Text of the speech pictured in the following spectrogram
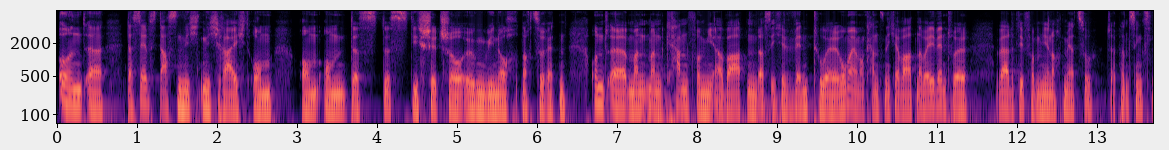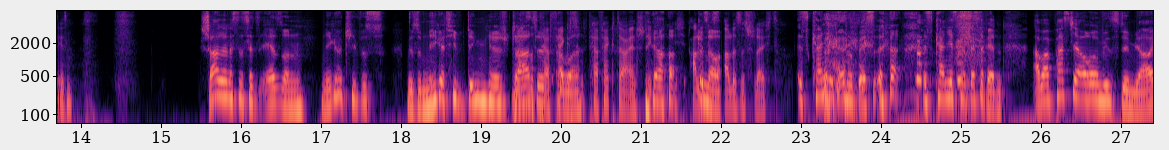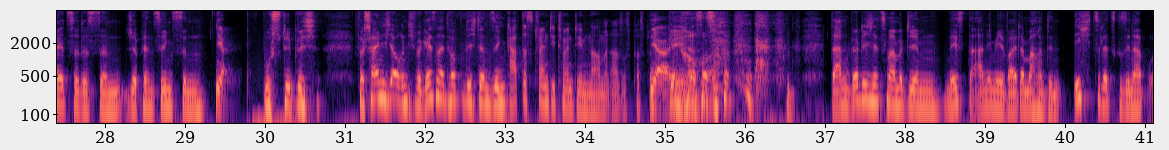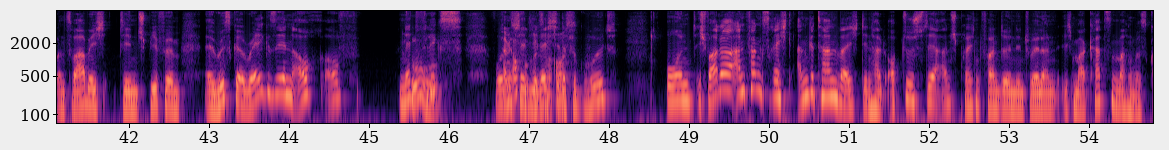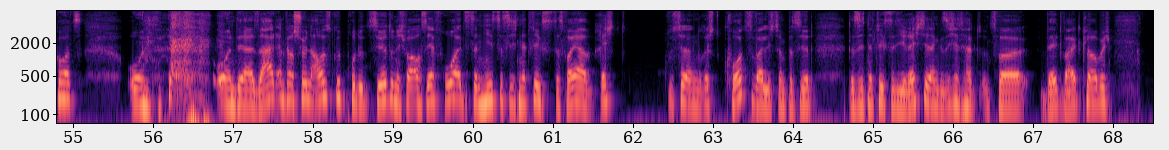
und äh, dass selbst das nicht, nicht reicht, um, um, um das, das, die Shitshow irgendwie noch, noch zu retten. Und äh, man, man kann von mir erwarten, dass ich eventuell, wobei man kann es nicht erwarten, aber eventuell werdet ihr von mir noch mehr zu Japan Sings lesen. Schade, dass es jetzt eher so ein negatives, mit so einem negativen Ding hier startet. Das ist perfekt, aber, perfekter Einstieg. Ja, ich, alles, genau. ist, alles ist schlecht. Es kann jetzt nur besser, es kann jetzt nur besser werden. Aber passt ja auch irgendwie zu dem Jahr jetzt, dass dann Japan Sings dann ja buchstäblich wahrscheinlich auch in die Vergessenheit hoffentlich dann sinkt. Hat das 2020 im Namen, also es passt perfekt. Ja, genau. Ey, Gut. Dann würde ich jetzt mal mit dem nächsten Anime weitermachen, den ich zuletzt gesehen habe. Und zwar habe ich den Spielfilm äh, Whisker Ray gesehen, auch auf Netflix. Uh, wurde ich ja die Rechte dafür geholt. Und ich war da anfangs recht angetan, weil ich den halt optisch sehr ansprechend fand in den Trailern. Ich mag Katzen, machen es kurz. Und, und der sah halt einfach schön aus, gut produziert. Und ich war auch sehr froh, als es dann hieß, dass sich Netflix, das war ja recht, ist ja dann recht kurzweilig dann passiert, dass sich Netflix da die Rechte dann gesichert hat, und zwar weltweit, glaube ich.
